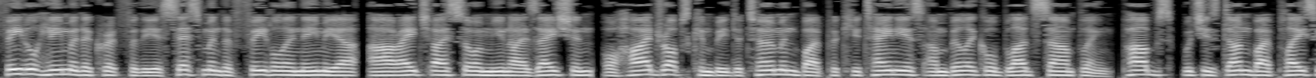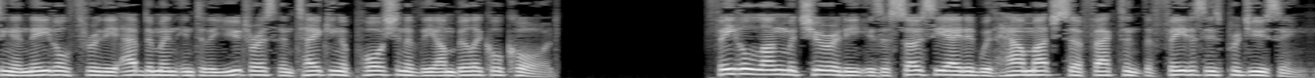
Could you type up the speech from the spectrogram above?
Fetal hematocrit for the assessment of fetal anemia, Rh isoimmunization, or hydrops can be determined by percutaneous umbilical blood sampling PUBS, which is done by placing a needle through the abdomen into the uterus and taking a portion of the umbilical cord. Fetal lung maturity is associated with how much surfactant the fetus is producing.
